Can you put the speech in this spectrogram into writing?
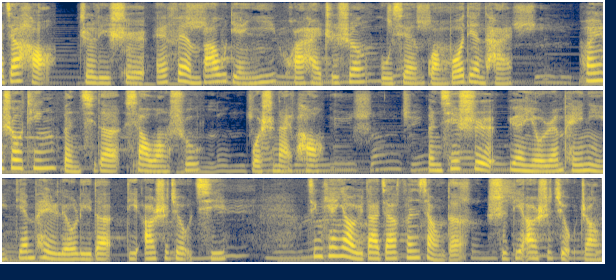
大家好，这里是 FM 八五点一淮海之声无线广播电台，欢迎收听本期的笑忘书，我是奶泡。本期是愿有人陪你颠沛流离的第二十九期，今天要与大家分享的是第二十九章。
